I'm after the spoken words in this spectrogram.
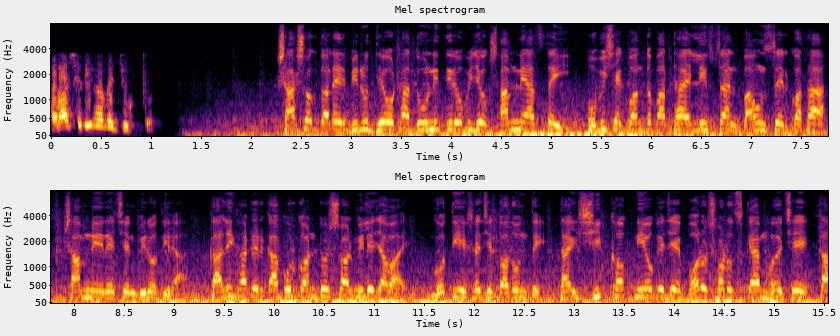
সরাসরিভাবে যুক্ত। শাসক দলের বিরুদ্ধে ওঠা দুর্নীতির অভিযোগ সামনে আসতেই অভিষেক বন্দ্যোপাধ্যায় লিফট অ্যান্ড বাউন্সের কথা সামনে এনেছেন বিরোধীরা। কালীঘাটের কাকুর কণ্ঠস্বর মিলে যাওয়ায় গতি এসেছে তদন্তে, তাই শিক্ষক নিয়োগে যে বড় সড় স্ক্যাম হয়েছে তা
